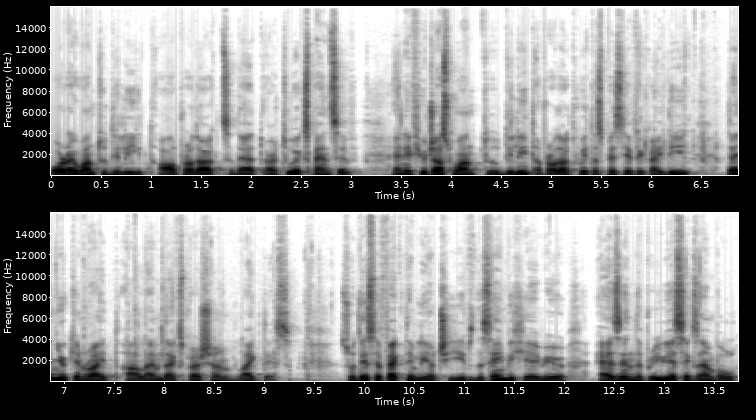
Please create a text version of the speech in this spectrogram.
or I want to delete all products that are too expensive. And if you just want to delete a product with a specific ID, then you can write a lambda expression like this. So this effectively achieves the same behavior as in the previous example,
